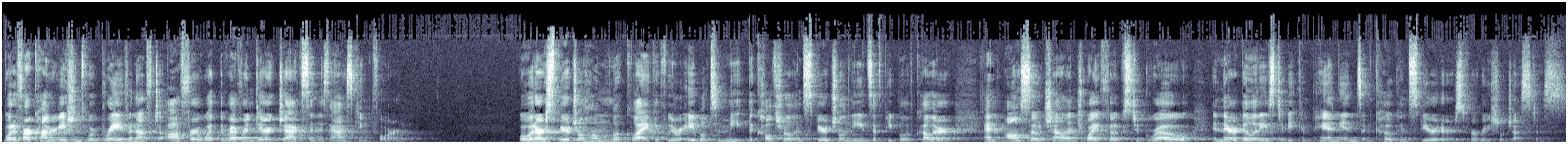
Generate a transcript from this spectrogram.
What if our congregations were brave enough to offer what the Reverend Derek Jackson is asking for? What would our spiritual home look like if we were able to meet the cultural and spiritual needs of people of color and also challenge white folks to grow in their abilities to be companions and co conspirators for racial justice?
